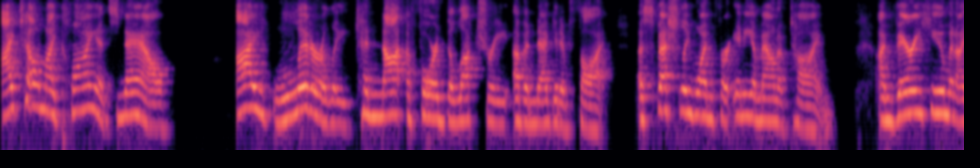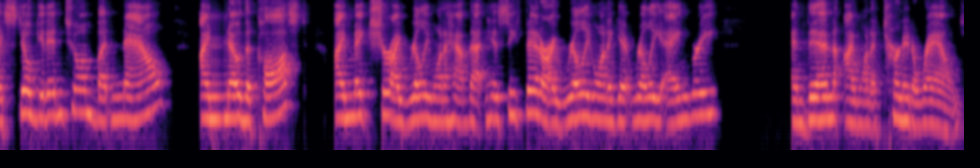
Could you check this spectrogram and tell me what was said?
I tell my clients now, I literally cannot afford the luxury of a negative thought, especially one for any amount of time. I'm very human. I still get into them, but now I know the cost. I make sure I really want to have that hissy fit or I really want to get really angry. And then I want to turn it around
